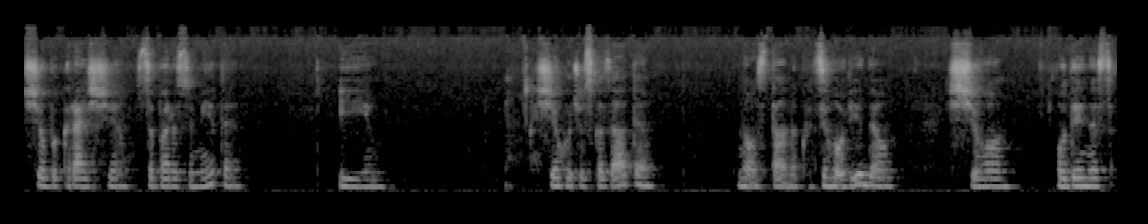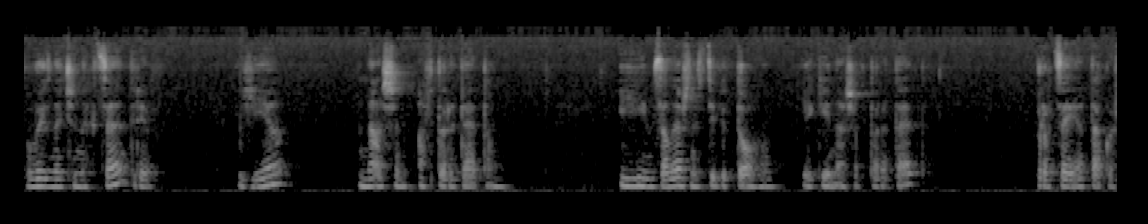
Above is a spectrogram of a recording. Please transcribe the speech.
щоб краще себе розуміти. І ще хочу сказати наостанок у цьому відео, що один із визначених центрів є нашим авторитетом. І в залежності від того, який наш авторитет, про це я також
